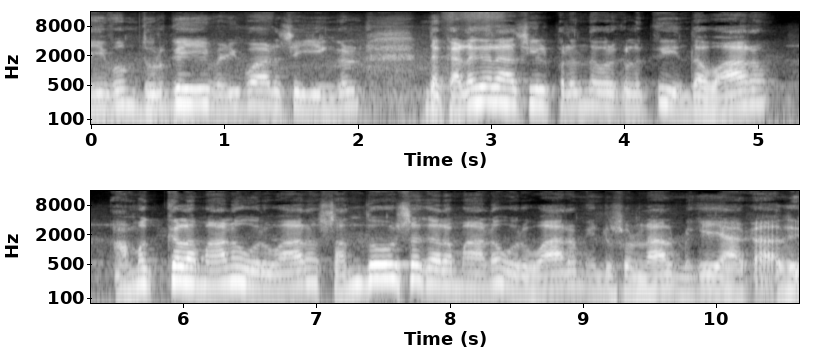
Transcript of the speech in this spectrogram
தெய்வம் துர்கையை வழிபாடு செய்யுங்கள். இந்த கடகராசியில் பிறந்தவர்களுக்கு இந்த வாரம் அமக்கலமான ஒரு வாரம் சந்தோஷகரமான ஒரு வாரம் என்று சொன்னால் மிகையாகாது.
